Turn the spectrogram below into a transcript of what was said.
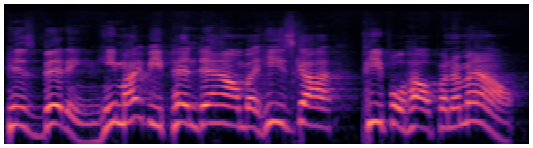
his bidding. He might be pinned down, but he's got people helping him out.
